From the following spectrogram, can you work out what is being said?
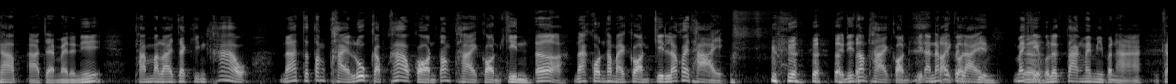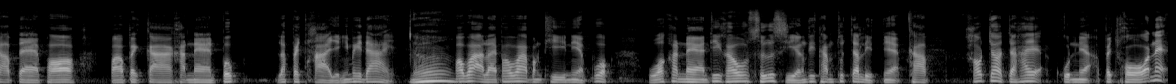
ครับอาจจะในเดี๋ยวนี้ทำอะไรจะกินข้าวนะจะต้องถ่ายรูปกับข้าวก่อนต้องถ่ายก่อนกิน เออนะคนสมัยก่อนกินแล้วค่อยถ่ายเดี๋ยวนี้ต้องถ่ายก่อนกินอันนั้นไม่เป็นไรถ่ายก่อนกินไม่เกี่ยวกับเลือกตั้งไม่มีปัญหาครับแต่พอพอไปกาคะแนนปุ๊บแล้วไปถ่ายอย่างนี้ไม่ได้เออเพราะว่าอะไรเพราะว่าบางทีเนี่ยพวกหัวคะแนนที่เขาซื้อเสียงที่ทำทุจริตเนี่ยครับ เขาจะจะให้คุณเนี่ยไปโชว์ว่าเนี่ย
